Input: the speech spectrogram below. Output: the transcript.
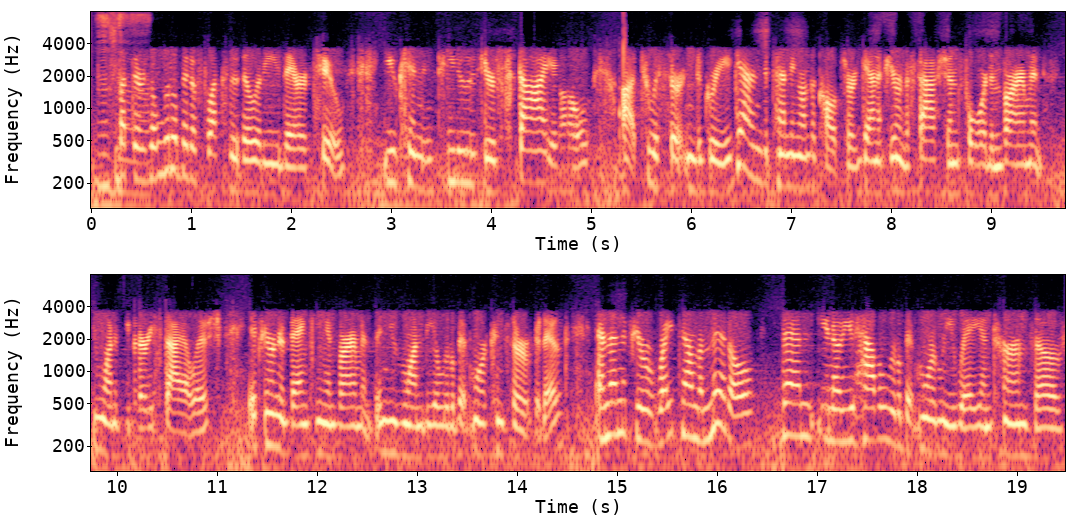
Mm-hmm. But there's a little bit of flexibility there too. You can infuse your style uh, to a certain degree. Again, depending on the culture. Again, if you're in a fashion-forward environment, you want to be very stylish. If you're in a banking environment, then you want to be a little bit more conservative. And then if you're right down the middle, then you know you have a little bit more leeway in terms of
